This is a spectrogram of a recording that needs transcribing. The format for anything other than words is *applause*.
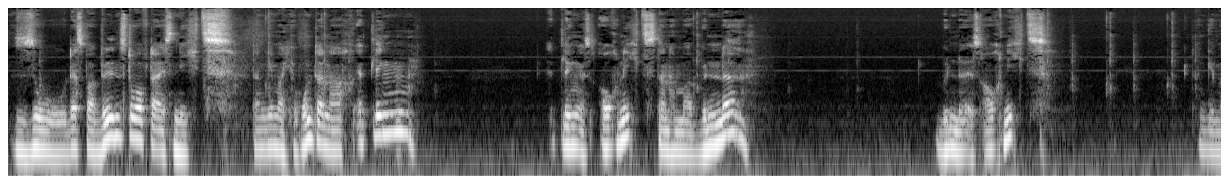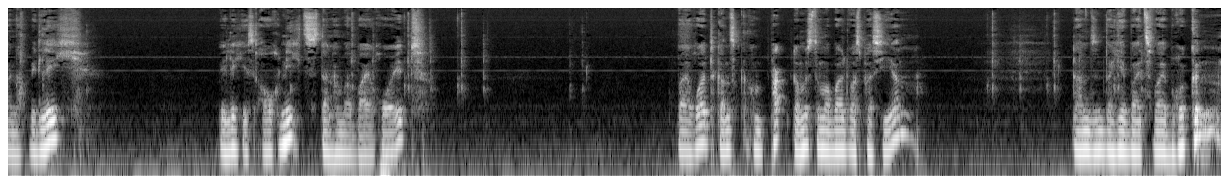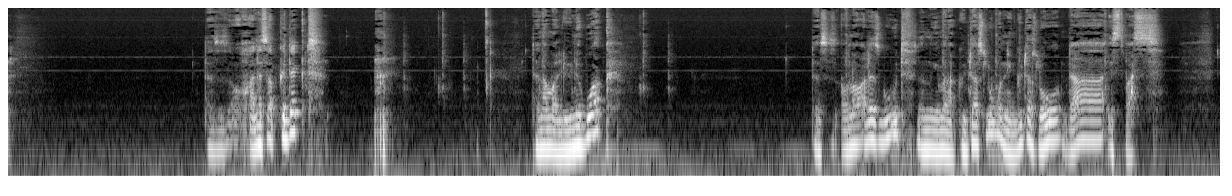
So, das war Willensdorf, da ist nichts. Dann gehen wir hier runter nach Ettlingen. Ettlingen ist auch nichts. Dann haben wir Wünde. Wünde ist auch nichts. Dann gehen wir nach Willig. Willig ist auch nichts. Dann haben wir Bayreuth. Bayreuth ganz kompakt, da müsste mal bald was passieren. Dann sind wir hier bei zwei Brücken. Das ist auch alles abgedeckt. Dann haben wir Lüneburg. Das ist auch noch alles gut. Dann gehen wir nach Gütersloh. Und in Gütersloh, da ist was.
